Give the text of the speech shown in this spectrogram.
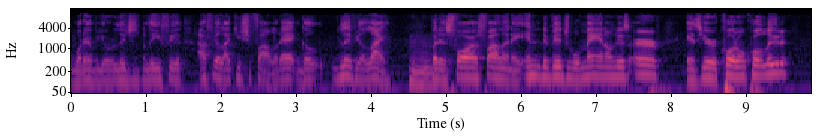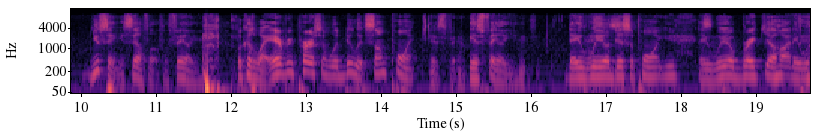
whatever your religious belief is. I feel like you should follow that and go live your life. Mhm. But as far as following an individual man on this earth as your quote unquote leader, you set yourself up for failure. because what every person will do at some point it's fair. is failure. They will disappoint you. They will break your heart. They will.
